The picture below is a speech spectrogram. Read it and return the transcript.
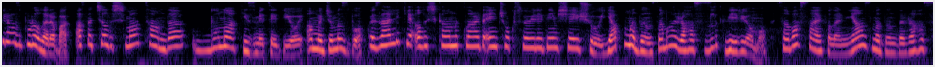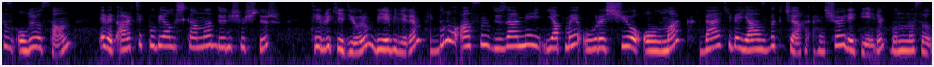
Biraz buralara bak. Aslında çalışma tam da buna hizmet ediyor. Amacımız bu. Özellikle alışkanlıklarda en çok söylediğim şey şu. Yapmadığın zaman rahatsızlık veriyor mu? Sabah sayfalarını yazmadığında rahatsız oluyorsan evet artık bu bir alışkanlığa dönüşmüştür tebrik ediyorum diyebilirim. Bunu aslında düzenli yapmaya uğraşıyor olmak belki de yazdıkça hani şöyle diyelim bunu nasıl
